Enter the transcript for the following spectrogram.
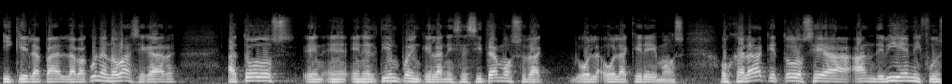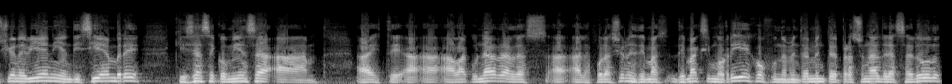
y que la, la, vacuna no va a llegar a todos en, en, el tiempo en que la necesitamos o la, o la, queremos. Ojalá que todo sea ande bien y funcione bien y en diciembre quizás se comienza a, a, este, a, vacunar a las, a, las poblaciones de, de, máximo riesgo, fundamentalmente el personal de la salud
